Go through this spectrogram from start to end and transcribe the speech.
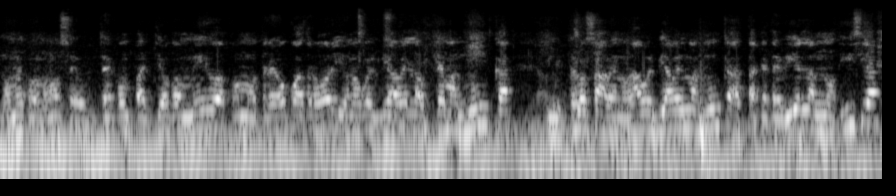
no me conoce. Usted compartió conmigo como tres o cuatro horas y yo no volví a verla a usted más nunca. Y usted lo sabe, no la volví a ver más nunca hasta que te vi en las noticias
